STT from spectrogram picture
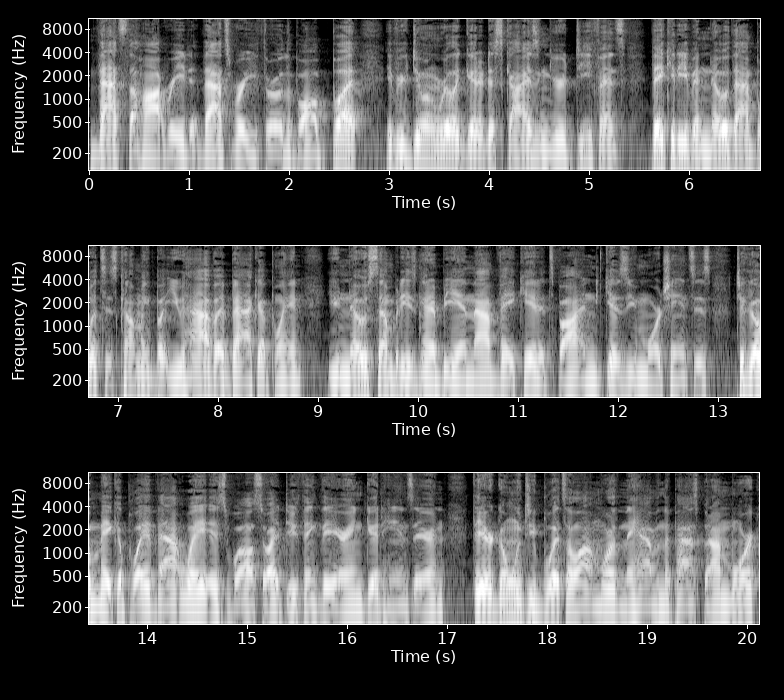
That's the hot read. That's where you throw the ball. But if you're doing really good at disguising your defense, they could even know that blitz is coming, but you have a backup plan. You know somebody's going to be in that vacated spot and gives you more chances to go make a play that way as well. So I do think they are in good hands there and they are going to blitz a lot more than they have in the past, but I'm more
